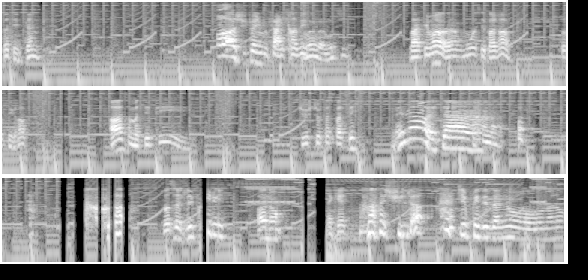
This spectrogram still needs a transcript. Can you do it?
Toi t'es dingue Oh, je suis failli me faire écraser Ouais, bah moi aussi. Bah c'est moi, euh, moi c'est pas grave. Toi c'est grave. Ah ça m'a TP. Tu veux que je te fasse passer? Mais non, putain Non ça je l'ai pris lui. Oh non T'inquiète. Ah je suis là. J'ai pris des anneaux en allant.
